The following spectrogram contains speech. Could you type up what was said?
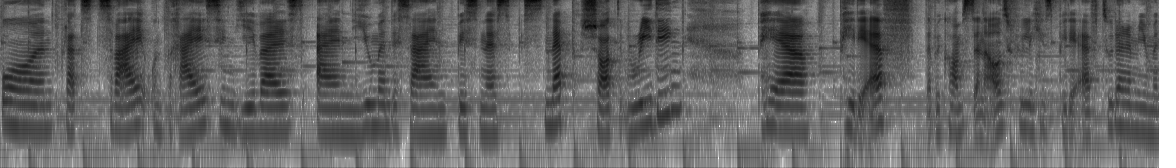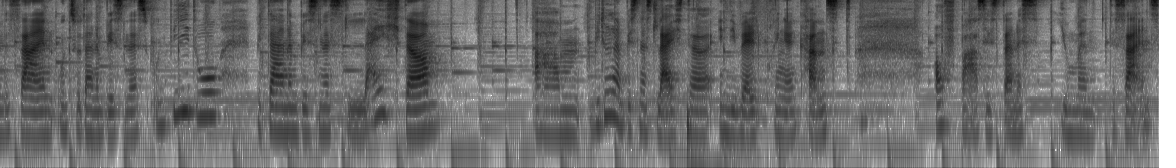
Und Platz 2 und 3 sind jeweils ein Human Design Business Snapshot Reading per PDF. Da bekommst du ein ausführliches PDF zu deinem Human Design und zu deinem Business und wie du mit deinem Business leichter, ähm, wie du dein Business leichter in die Welt bringen kannst auf Basis deines Human Designs.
